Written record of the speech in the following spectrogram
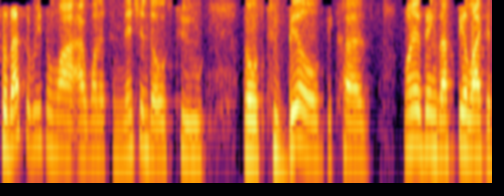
So that's the reason why I wanted to mention those two, those two bills because one of the things I feel like is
